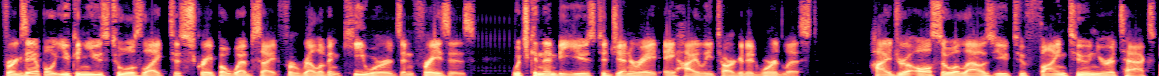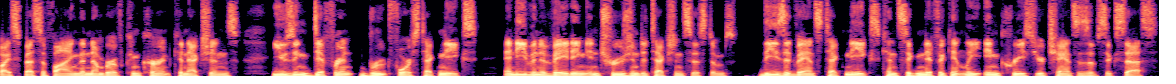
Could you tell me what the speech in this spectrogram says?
For example, you can use tools like to scrape a website for relevant keywords and phrases, which can then be used to generate a highly targeted word list. Hydra also allows you to fine-tune your attacks by specifying the number of concurrent connections, using different brute force techniques, and even evading intrusion detection systems. These advanced techniques can significantly increase your chances of success,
